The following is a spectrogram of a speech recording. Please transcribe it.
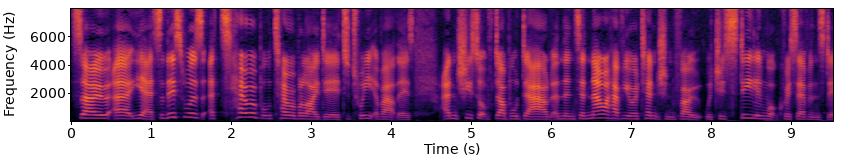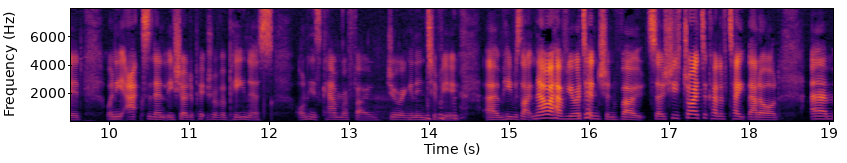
so uh, yeah, so this was a terrible, terrible idea to tweet about this, and she sort of doubled down and then said, "Now I have your attention, vote," which is stealing what Chris Evans did when he accidentally showed a picture of a penis on his camera phone during an interview. um, he was like, "Now I have your attention, vote." So she's tried to kind of take that on, um,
